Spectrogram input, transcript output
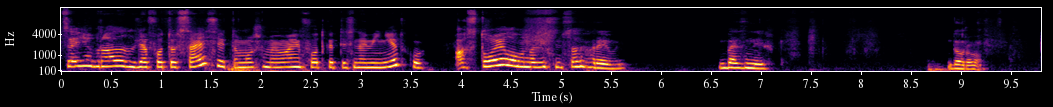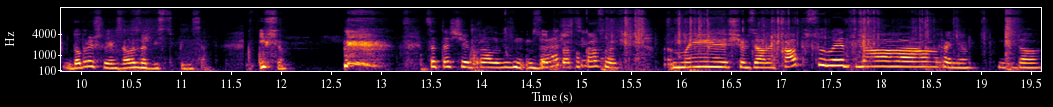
Це я брала для фотосесії, тому що ми маємо фоткатись на вінетку, а стоїла вона 800 гривень. Без знижки. Дорого. Добре, що я взяла за 250. І все. Це те, що я брала в показують. Ми ще взяли капсули для Храня. Да.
